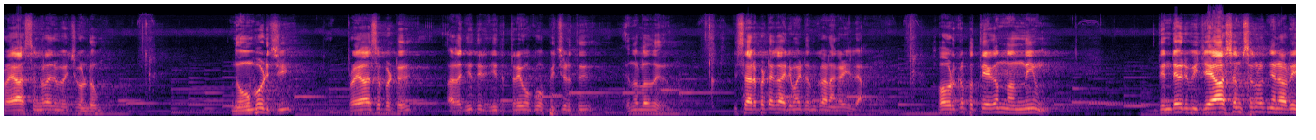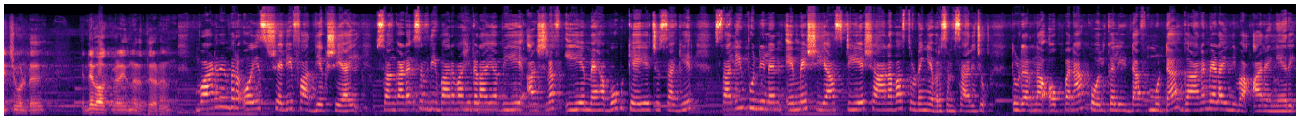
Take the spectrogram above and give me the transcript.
പ്രയാസങ്ങൾ അനുഭവിച്ചുകൊണ്ടും നോമ്പൊടിച്ച് പ്രയാസപ്പെട്ട് അലഞ്ഞു തിരിഞ്ഞ് ഇത് ഇത്രയുമൊക്കെ ഒപ്പിച്ചെടുത്ത് എന്നുള്ളത് നിസ്സാരപ്പെട്ട കാര്യമായിട്ട് നമുക്ക് കാണാൻ കഴിയില്ല. അപ്പോൾ അവർക്ക് പ്രത്യേകം നന്ദിയും ഇതിന്റെ ഒരു വിജയാശംസകളും ഞാൻ അറിയിച്ചുകൊണ്ട് എന്റെ വാക്കുകളിൽ നിർത്തുകയാണ്. Ward member O S Shareef അധ്യക്ഷയായി. സംഘാടക സമിതി ഭാരവാഹികളായ V A Ashraf E A Mehboob K H Sageer Salim Punnilan M A Shiyas T A Shanavas തുടങ്ങിയവർ സംസാരിച്ചു. തുടർന്ന് ഒപ്പന കോൽക്കലി ഡഫ്മുട്ട് ഗാനമേള എന്നിവ അരങ്ങേറി.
